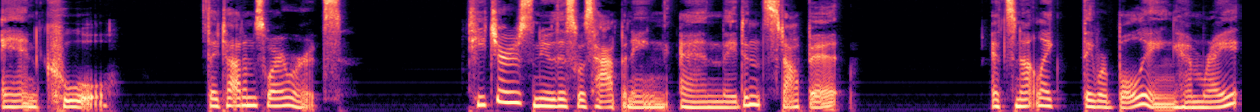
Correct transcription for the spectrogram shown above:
and cool. They taught him swear words. Teachers knew this was happening and they didn't stop it. It's not like they were bullying him, right?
